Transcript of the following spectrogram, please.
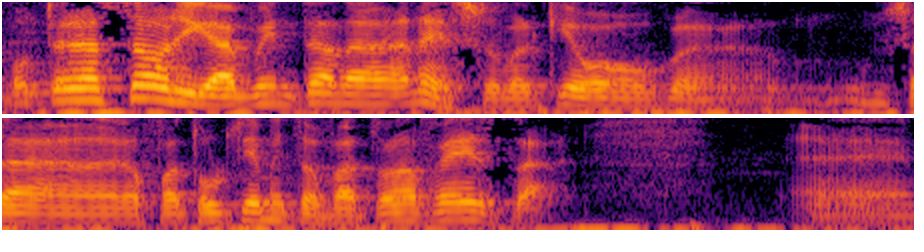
Bottega storica è inventata adesso perché ho, eh, ho fatto ultimamente ho fatto una festa eh,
